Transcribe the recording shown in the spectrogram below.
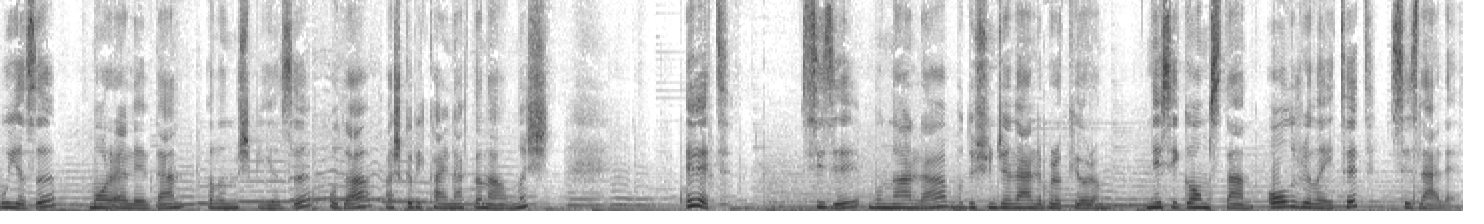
Bu yazı Mor Alev'den alınmış bir yazı. O da başka bir kaynaktan almış. Evet, sizi bunlarla, bu düşüncelerle bırakıyorum. Nessie Gomes'tan All Related sizlerle.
